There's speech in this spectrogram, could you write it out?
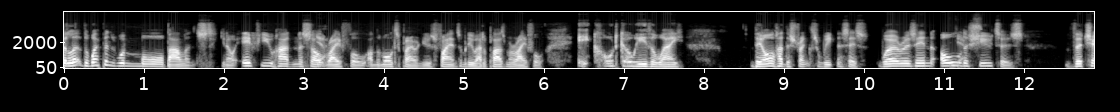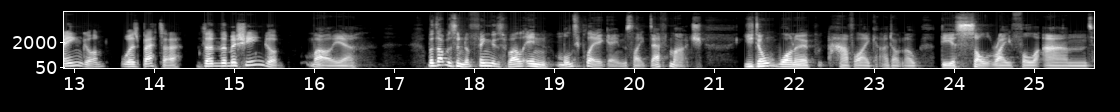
the the weapons were more balanced. You know, if you had an assault Yeah. rifle on the multiplayer and you was fighting somebody who had a plasma rifle, it could go either way. They all had the strengths and weaknesses. Whereas in older Yes. shooters, the chain gun was better than the machine gun. Well, yeah. But that was another thing as well in multiplayer games like Deathmatch. You don't want to have, like, I don't know, the assault rifle and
